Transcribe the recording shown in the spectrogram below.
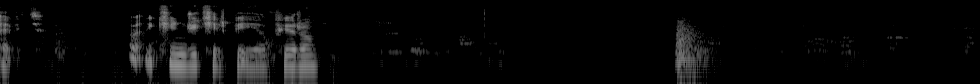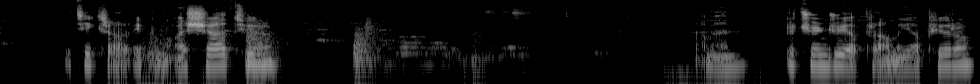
Evet. Hemen ikinci kirpiği yapıyorum. Tekrar ipimi aşağı atıyorum. Hemen üçüncü yaprağımı yapıyorum.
